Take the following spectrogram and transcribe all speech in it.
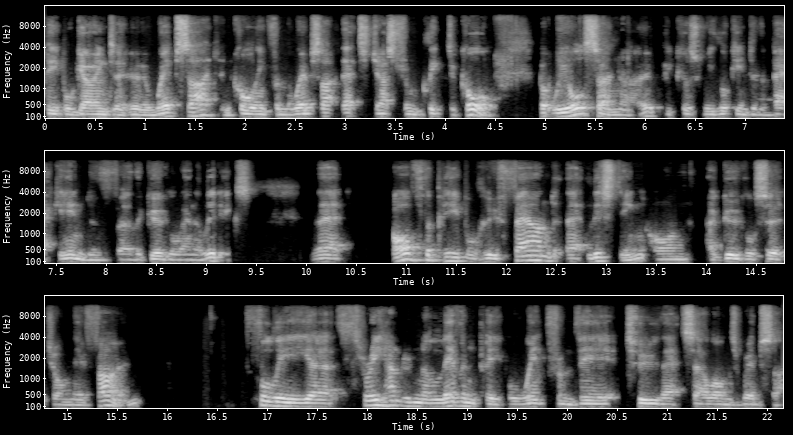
people going to her website and calling from the website. That's just from click to call. But we also know, because we look into the back end of uh, the Google Analytics, that of the people who found that listing on a Google search on their phone, fully uh, 311 people went from there to that salon's website.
